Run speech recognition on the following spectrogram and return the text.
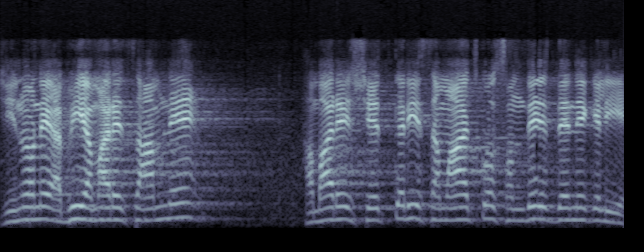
जिन्होंने अभी हमारे सामने हमारे शेतकरी समाज को संदेश देने के लिए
